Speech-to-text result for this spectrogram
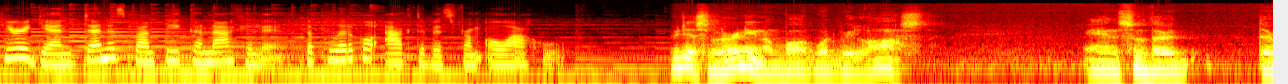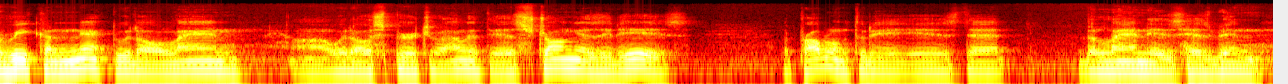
Here again, Dennis Bumpy Kanahele, the political activist from Oahu. We're just learning about what we lost. And so the, the reconnect with our land, uh, with our spirituality, as strong as it is, the problem today is that the land is, has been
